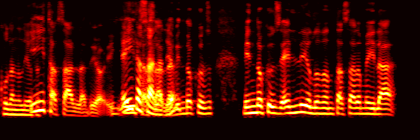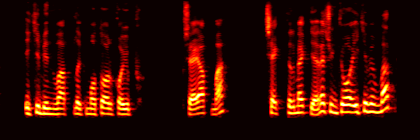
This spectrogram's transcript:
kullanılıyordu. İyi tasarla diyor. İyi, iyi tasarla, tasarla diyor. 19, 1950 yılının tasarımıyla 2000 wattlık motor koyup şey yapma çektirmek yerine çünkü o 2000 watt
